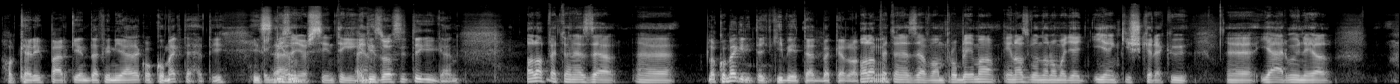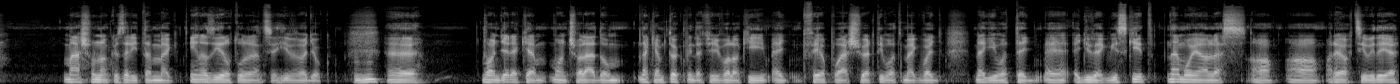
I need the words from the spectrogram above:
ha kerékpárként definiálják, akkor megteheti. Hiszen egy bizonyos szintig igen. Egy bizonyos szintig igen. Alapvetően ezzel akkor megint egy kivételt be kell rakni. Alapvetően ezzel van probléma. Én azt gondolom, hogy egy ilyen kiskerekű járműnél máshonnan közelítem meg. Én az írotolerancia híve vagyok. Uh-huh. Van gyerekem, van családom, nekem tök mindegy, hogy valaki egy fél pohár sört ivott meg, vagy megivott egy, egy üveg viszkit, nem olyan lesz a, a, reakció ideje,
